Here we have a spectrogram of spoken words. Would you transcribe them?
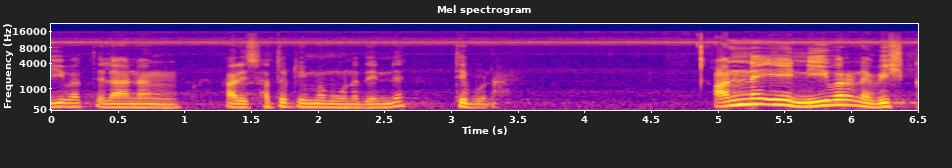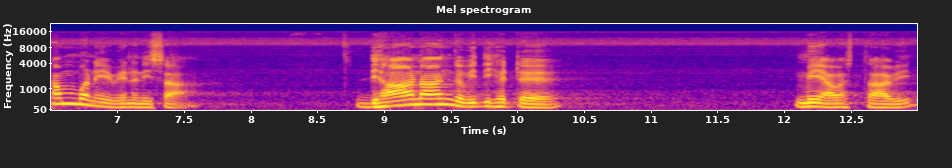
ජීවත් වෙලා නං හරි සතුටින්ම මුණ දෙන්න තිබුණ. අන්න ඒ නීවරණ විශ්කම්බනය වෙන නිසා. ධ්‍යානාංග විදිහට මේ අවස්ථාවේ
